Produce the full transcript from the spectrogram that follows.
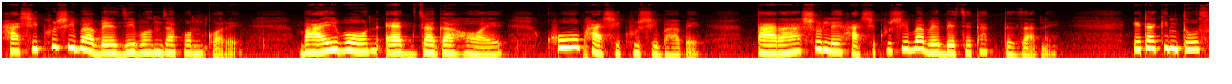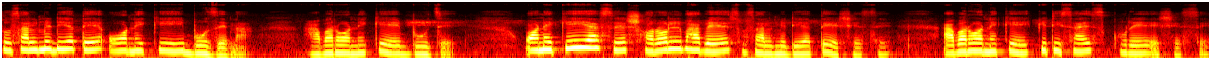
হাসি খুশিভাবে জীবনযাপন করে। ভাই বোন এক জায়গা হয়, খুব হাসি খুশিভাবে তারা আসলে হাসি খুশিভাবে বেঁচে থাকতে জানে। এটা কিন্তু সোশ্যাল মিডিয়াতে অনেকেই বোঝে না, আবার অনেকে বুঝে। অনেকেই আছে সরলভাবে সোশ্যাল মিডিয়াতে এসেছে, আবার অনেকে ক্রিটিসাইজ করে এসেছে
